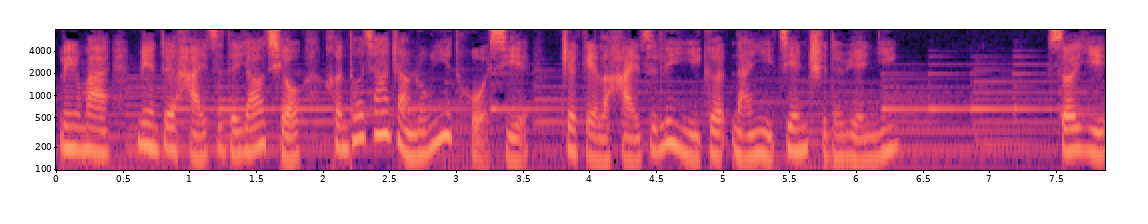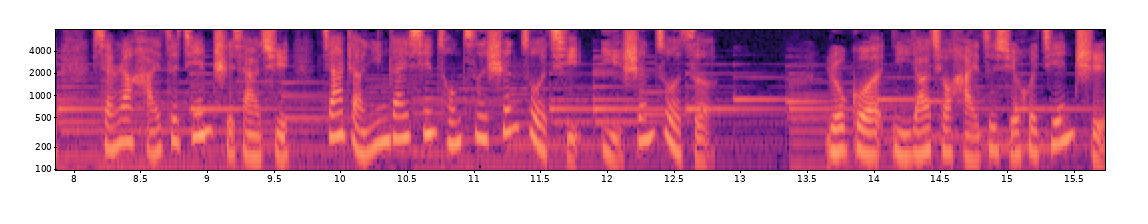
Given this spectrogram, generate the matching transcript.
另外，面对孩子的要求，很多家长容易妥协，这给了孩子另一个难以坚持的原因。所以，想让孩子坚持下去，家长应该先从自身做起，以身作则。如果你要求孩子学会坚持，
